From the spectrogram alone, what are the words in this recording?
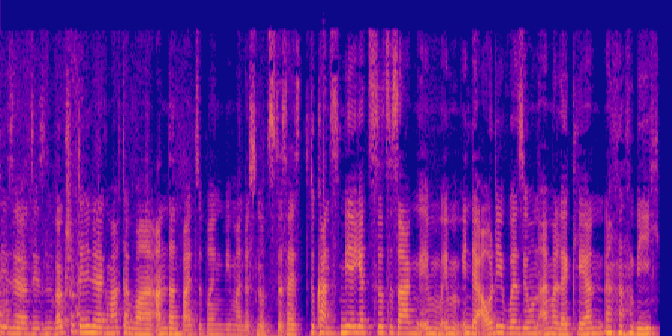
dieser, diesen Workshop, den ihr da gemacht habt, war anderen beizubringen, wie man das nutzt. Das heißt, du kannst mir jetzt sozusagen im, im, in der Audioversion einmal erklären, wie ich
